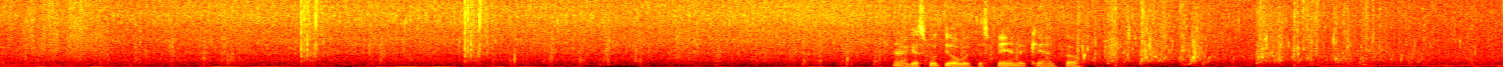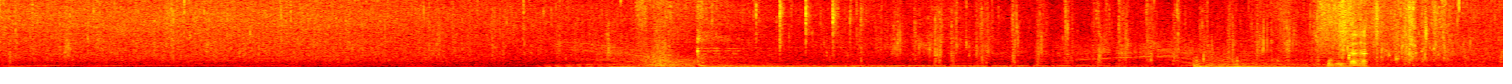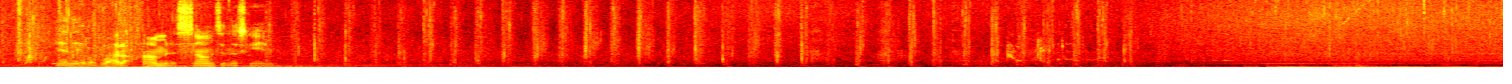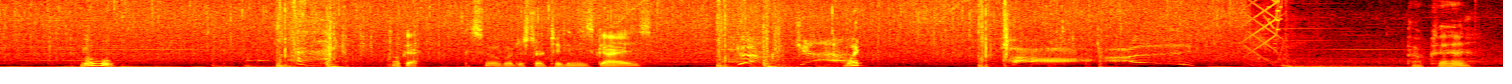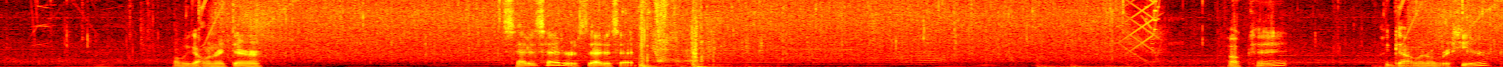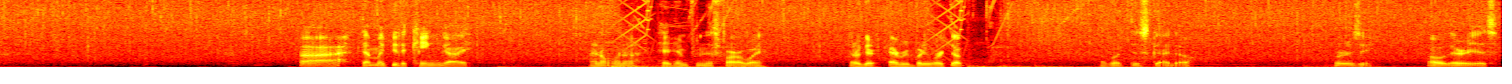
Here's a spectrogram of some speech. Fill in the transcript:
And I guess we'll deal with this bandit camp though. What was that? Yeah, they have a lot of ominous sounds in this game. Move. Okay, so we'll just start taking these guys. What? Okay. Oh, we got one right there. Is that his head or is that his head? Okay. We got one over here. Ah, that might be the king guy. I don't want to hit him from this far away. That'll get everybody worked up. How about this guy, though? Where is he? Oh, there he is.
